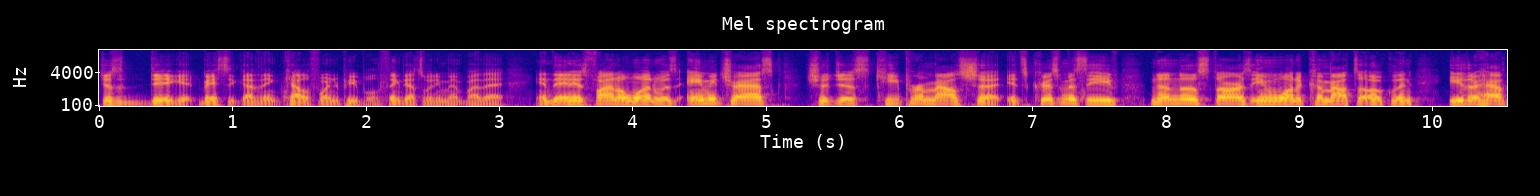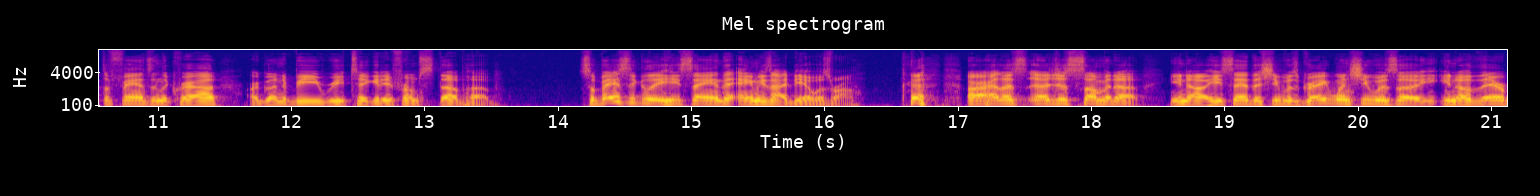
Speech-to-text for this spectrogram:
Just dig it, basic, I think California people. Think that's what he meant by that. And then his final one was Amy Trask should just keep her mouth shut. It's Christmas Eve. None of those stars even want to come out to Oakland. Either half the fans in the crowd are going to be reticketed from StubHub. So basically, he's saying that Amy's idea was wrong. All right, let's uh, just sum it up. You know, he said that she was great when she was, uh, you know, there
